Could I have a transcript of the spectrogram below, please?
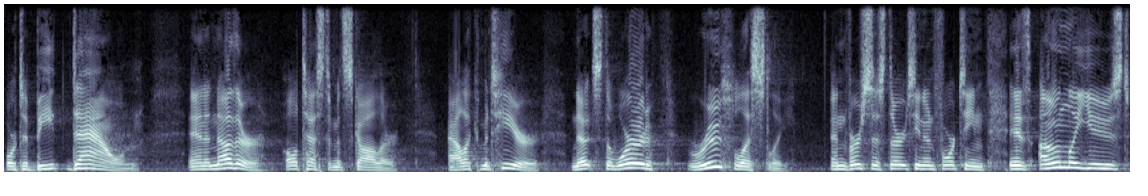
or to beat down. And another Old Testament scholar, Alec Motyer, notes the word ruthlessly in verses 13 and 14 is only used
